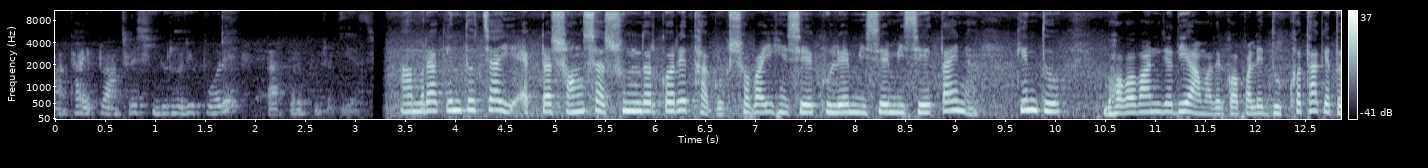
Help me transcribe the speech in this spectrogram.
মাথায় একটু আঁচড়ে সিঁদুর হরি পরে তারপরে পুজো দিয়েছি আমরা কিন্তু চাই একটা সংসার সুন্দর করে থাকুক। সবাই হেসে খুলে মিশে মিশে, তাই না? কিন্তু ভগবান যদি আমাদের কপালে দুঃখ থাকে তো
